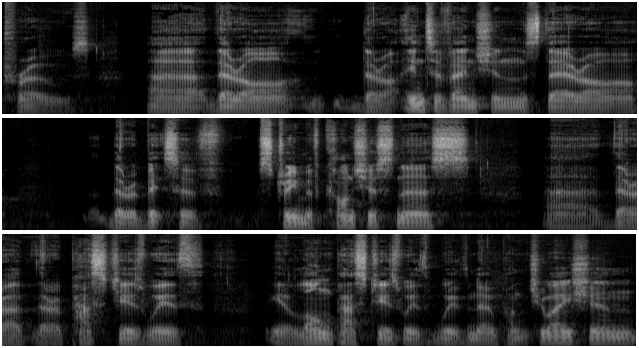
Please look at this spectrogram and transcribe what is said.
prose. Uh, there are there are interventions. There are there are bits of stream of consciousness. Uh, there are there are passages with you know long passages with with no punctuation,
